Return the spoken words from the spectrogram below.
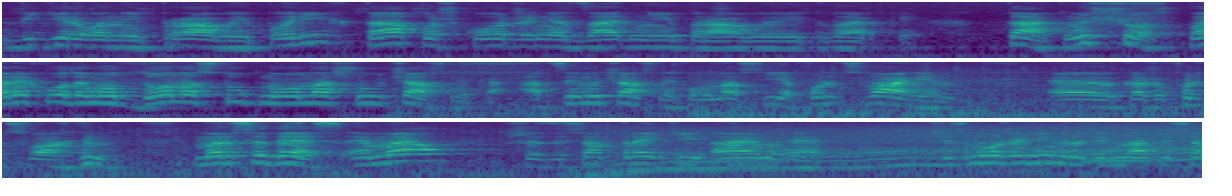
відірваний правий поріг та пошкодження задньої правої дверки. Так, ну що ж, переходимо до наступного нашого учасника. А цим учасником у нас є Volkswagen, е, кажу Volkswagen, Mercedes ML 63 AMG. Чи зможе він розігнатися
